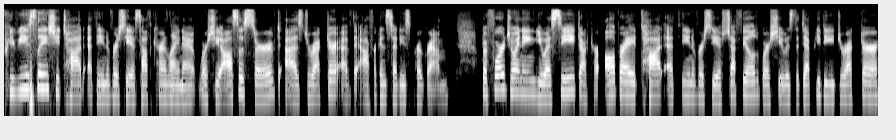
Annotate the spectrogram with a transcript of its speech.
Previously, she taught at the University of South Carolina, where she also served as director of the African Studies program. Before joining USC, Dr. Albright taught at the University of Sheffield, where she was the deputy director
